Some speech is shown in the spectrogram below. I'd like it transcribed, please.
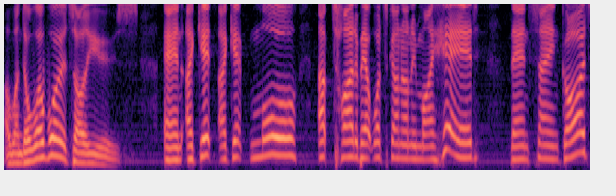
I wonder what words I'll use. And I get I get more uptight about what's going on in my head than saying, God,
